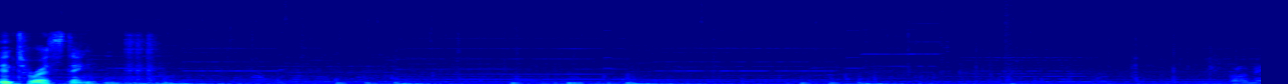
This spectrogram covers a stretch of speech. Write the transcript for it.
Interesting. Follow me?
